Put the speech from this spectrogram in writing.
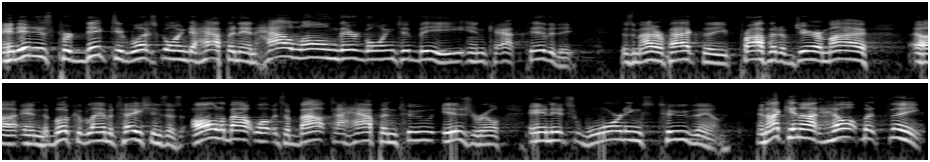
And it is predicted what's going to happen and how long they're going to be in captivity. As a matter of fact, the prophet of Jeremiah uh, in the book of Lamentations is all about what was about to happen to Israel and its warnings to them. And I cannot help but think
